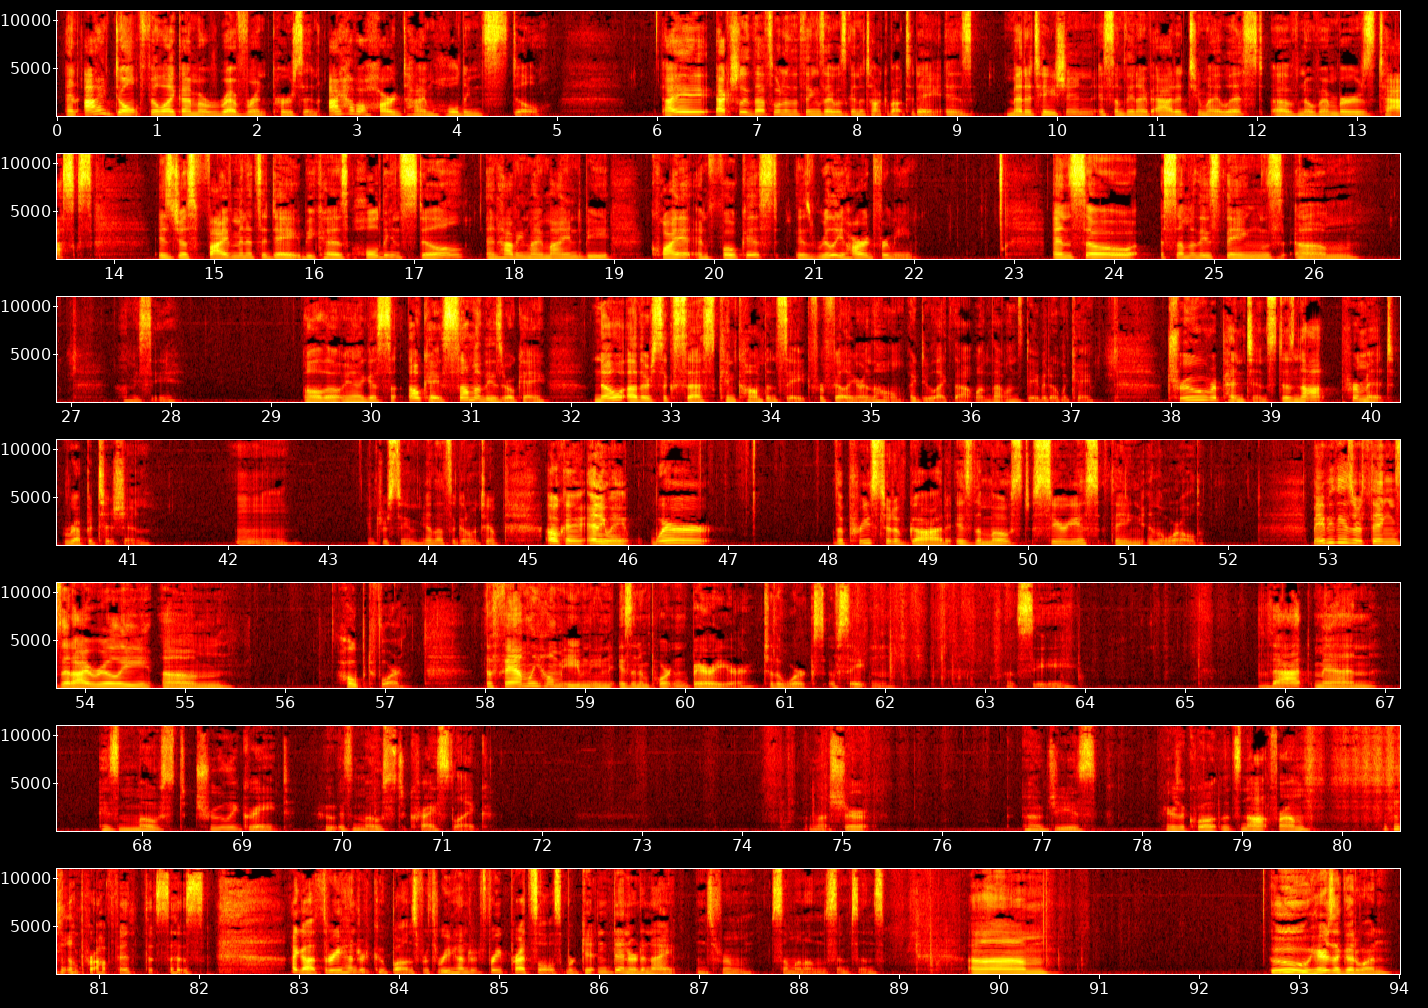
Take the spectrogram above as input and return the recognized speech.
And I don't feel like I'm a reverent person. I have a hard time holding still. I actually that's one of the things I was going to talk about today is meditation is something I've added to my list of November's tasks is just 5 minutes a day because holding still and having my mind be quiet and focused is really hard for me. And so some of these things um let me see. Although, yeah, I guess, okay, some of these are okay. No other success can compensate for failure in the home. I do like that one. That one's David O. McKay. True repentance does not permit repetition. Hmm. Interesting. Yeah, that's a good one too. Okay, anyway, where the priesthood of God is the most serious thing in the world. Maybe these are things that I really um, hoped for. The family home evening is an important barrier to the works of Satan. Let's see. That man is most truly great who is most Christ like. I'm not sure. Oh, geez. Here's a quote that's not from a prophet that says, I got 300 coupons for 300 free pretzels. We're getting dinner tonight. It's from someone on The Simpsons. Um, ooh, here's a good one.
